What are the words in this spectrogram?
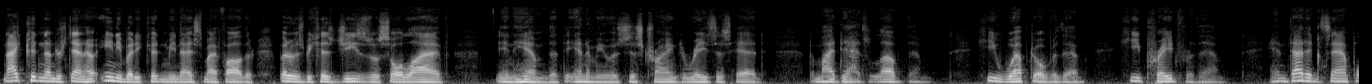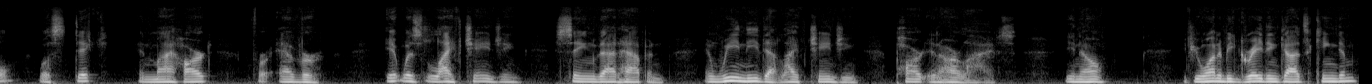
And I couldn't understand how anybody couldn't be nice to my father. But it was because Jesus was so alive in him that the enemy was just trying to raise his head. But my dad loved them. He wept over them. He prayed for them. And that example will stick in my heart forever. It was life changing seeing that happen. And we need that life changing part in our lives. You know, if you want to be great in God's kingdom,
